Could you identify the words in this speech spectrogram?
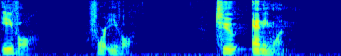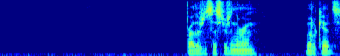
evil for evil to anyone. Brothers and sisters in the room, little kids,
